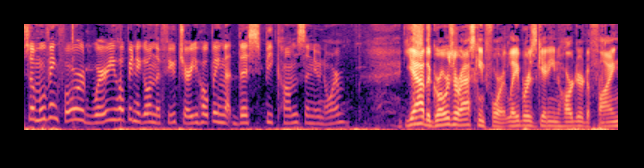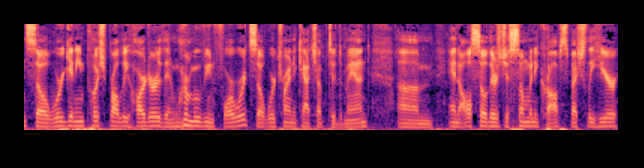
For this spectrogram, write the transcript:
So, moving forward, where are you hoping to go in the future? Are you hoping that this becomes the new norm? Yeah, the growers are asking for it. Labor is getting harder to find, so we're getting pushed probably harder than we're moving forward. So we're trying to catch up to demand. Um, and also, there's just so many crops, especially here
